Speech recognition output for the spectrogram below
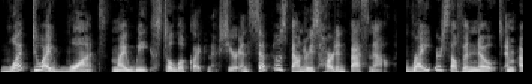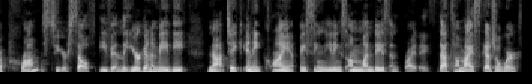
what do I want my weeks to look like next year and set those boundaries hard and fast now. Write yourself a note and a promise to yourself even that you're going to maybe not take any client facing meetings on Mondays and Fridays. That's how my schedule works.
